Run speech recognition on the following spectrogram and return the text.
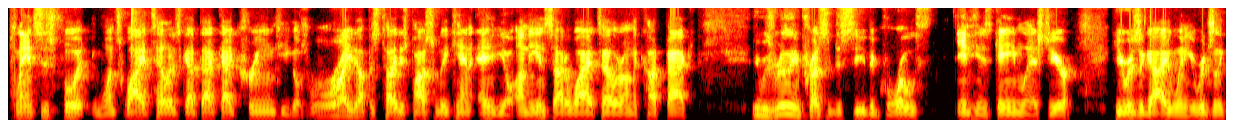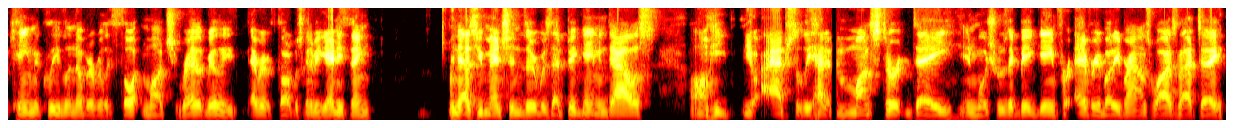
plants his foot. Once wyatt Teller's got that guy creamed he goes right up as tight as possibly can and you know on the inside of wyatt Teller on the cutback. It was really impressive to see the growth in his game last year. He was a guy when he originally came to Cleveland, nobody really thought much, really, really ever thought it was going to be anything. And as you mentioned, there was that big game in Dallas. Um, he, you know, absolutely had a monster day in which was a big game for everybody rounds wise that day.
